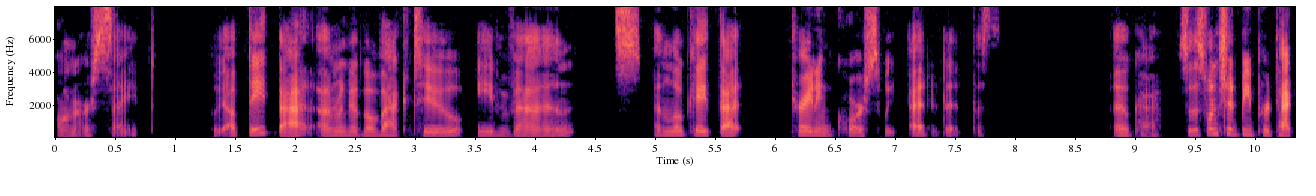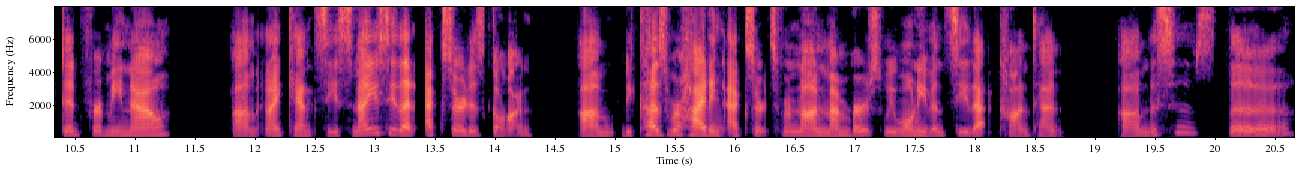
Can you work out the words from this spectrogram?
on our site we update that, I'm going to go back to events and locate that training course we edited this. Okay, so this one should be protected for me now, um, and I can't see. So now you see that excerpt is gone. Um, because we're hiding excerpts from non-members, we won't even see that content. Um, this is the,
